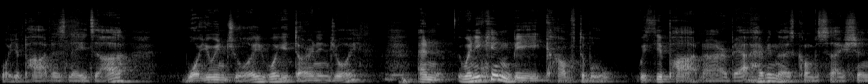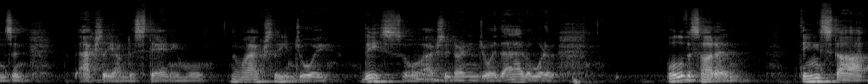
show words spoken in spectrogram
what your partner's needs are what you enjoy what you don't enjoy. Mm. And when you can be comfortable with your partner about having those conversations and actually understanding, well, no, I actually enjoy this or I actually don't enjoy that or whatever, all of a sudden things start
